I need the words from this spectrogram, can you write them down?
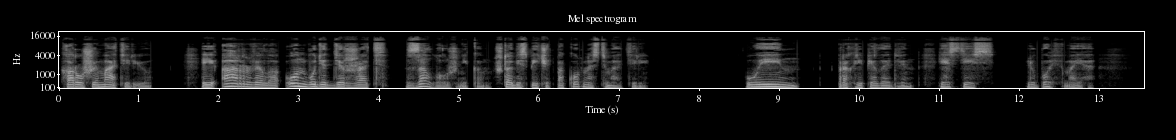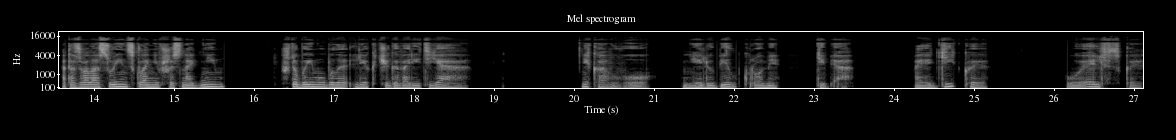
хорошей матерью, и Арвела он будет держать заложником, что обеспечит покорность матери. — Уин, — прохрипел Эдвин, — я здесь, любовь моя, — отозвалась Уин, склонившись над ним, чтобы ему было легче говорить. — Я никого не любил, кроме тебя, моя дикая уэльская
